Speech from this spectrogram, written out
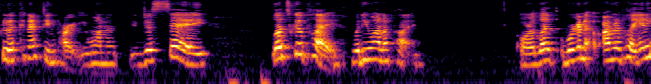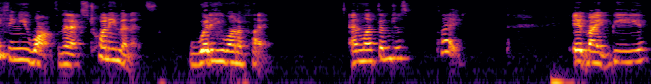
the connecting part. You want to just say, "Let's go play. What do you want to play?" Or let we're gonna I'm gonna play anything you want for the next 20 minutes. What do you want to play? And let them just play. It might be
